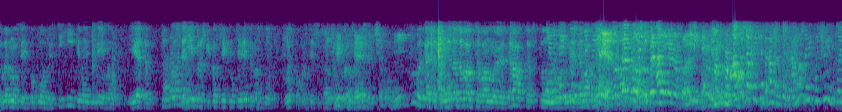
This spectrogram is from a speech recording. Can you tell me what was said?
звернувся і по поводу стихійки на юбілейному, і це. Тут просто є трошки конфлікт інтересів, було когось попросити, щоб Конфлікт інтересів в чому? Мені? Ну, ви кажете, там не надавався вам е, трактор, стол, Ні, ну це не давався... Ні, ну це просто, це А, цього не касається. Дивіться, а можна хоча б, а можна ми почуємо той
